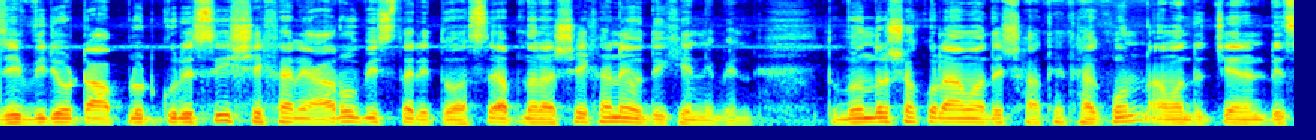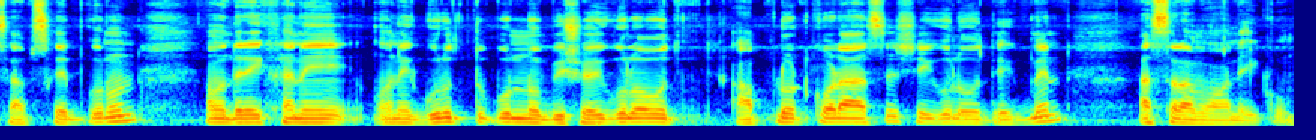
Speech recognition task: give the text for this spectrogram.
যে ভিডিওটা আপলোড করেছি, সেখানে আরও বিস্তারিত আছে, আপনারা সেখানেও দেখে নেবেন। তো বন্ধুরা, সকলে আমাদের সাথে থাকুন, আমাদের চ্যানেলটি সাবস্ক্রাইব করুন, আমাদের এখানে অনেক গুরুত্বপূর্ণ বিষয়গুলোও আপলোড করা আছে, সেগুলোও দেখবেন। আসসালামু আলাইকুম।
